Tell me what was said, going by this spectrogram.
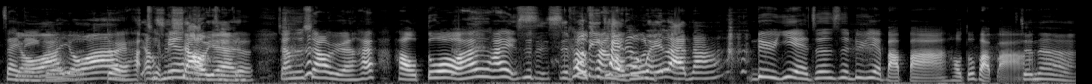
在那个、有啊有啊，对，前面校园，僵尸校园还好多、哦，他他也是死不离开那个围栏呐。绿叶真的是绿叶爸爸，好多爸爸，真的，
